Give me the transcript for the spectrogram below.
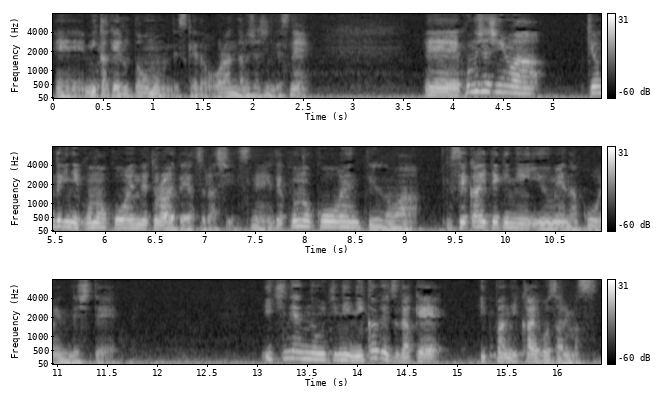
えー見かけると思うんですけど、オランダの写真ですね。えーこの写真は、基本的にこの公園で撮られたやつらしいですね。で、この公園っていうのは、世界的に有名な公園でして、1年のうちに2ヶ月だけ一般に開放されます。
